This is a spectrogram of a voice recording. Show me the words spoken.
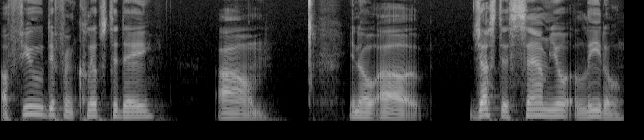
a few different clips today. Um, you know, uh, Justice Samuel Alito.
